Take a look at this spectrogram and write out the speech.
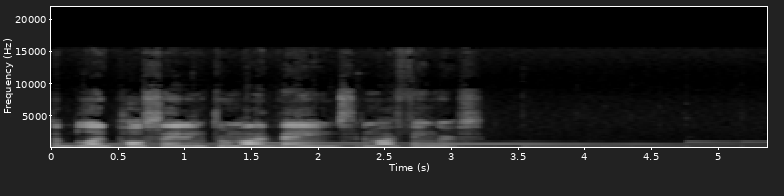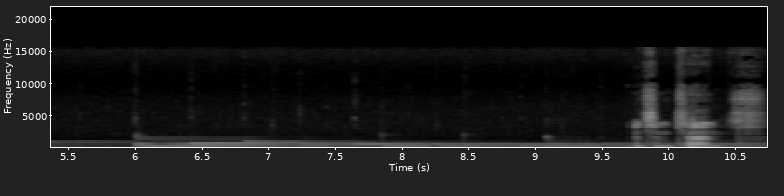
the blood pulsating through my veins and my fingers. It's intense.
